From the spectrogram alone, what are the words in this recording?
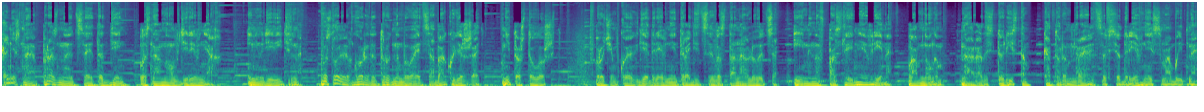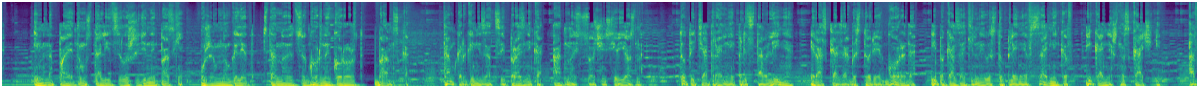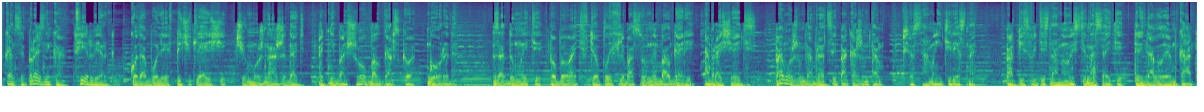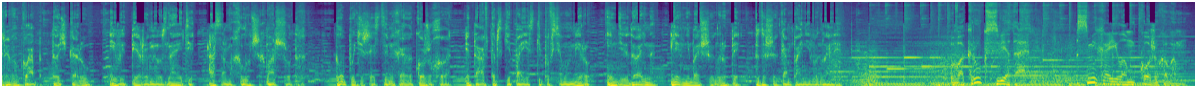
Конечно, празднуется этот день в основном в деревнях. И неудивительно, в условиях города трудно бывает собаку держать, не то что лошадь. Впрочем, кое-где древние традиции восстанавливаются и именно в последнее время, во многом на радость туристам, которым нравится все древнее и самобытное. Именно поэтому столицей лошадиной Пасхи уже много лет становится горный курорт Банска. Там к организации праздника относятся очень серьезно. Тут и театральные представления, и рассказы об истории города, и показательные выступления всадников, и, конечно, скачки. А в конце праздника фейерверк, куда более впечатляющий, чем можно ожидать от небольшого болгарского города. Задумаете побывать в теплой хлебосольной Болгарии? Обращайтесь. Поможем добраться и покажем там все самое интересное. Подписывайтесь на новости на сайте www.travelclub.ru и вы первыми узнаете о самых лучших маршрутах. Клуб путешествий Михаила Кожухова – это авторские поездки по всему миру, индивидуально или в небольшой группе с душой компании во главе. «Вокруг света» с Михаилом Кожуховым.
